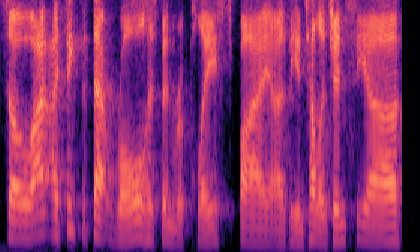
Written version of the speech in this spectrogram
So I, I think that that role has been replaced by uh, the intelligentsia,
